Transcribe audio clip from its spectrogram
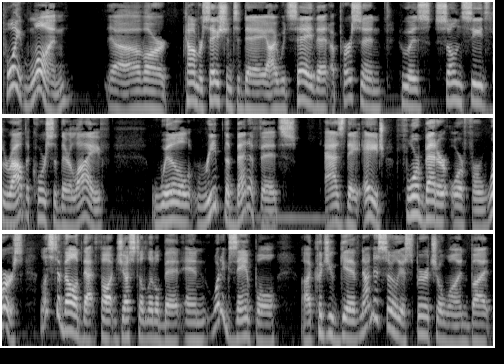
point one uh, of our conversation today, I would say that a person who has sown seeds throughout the course of their life will reap the benefits as they age for better or for worse. Let's develop that thought just a little bit. And what example uh, could you give? Not necessarily a spiritual one, but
